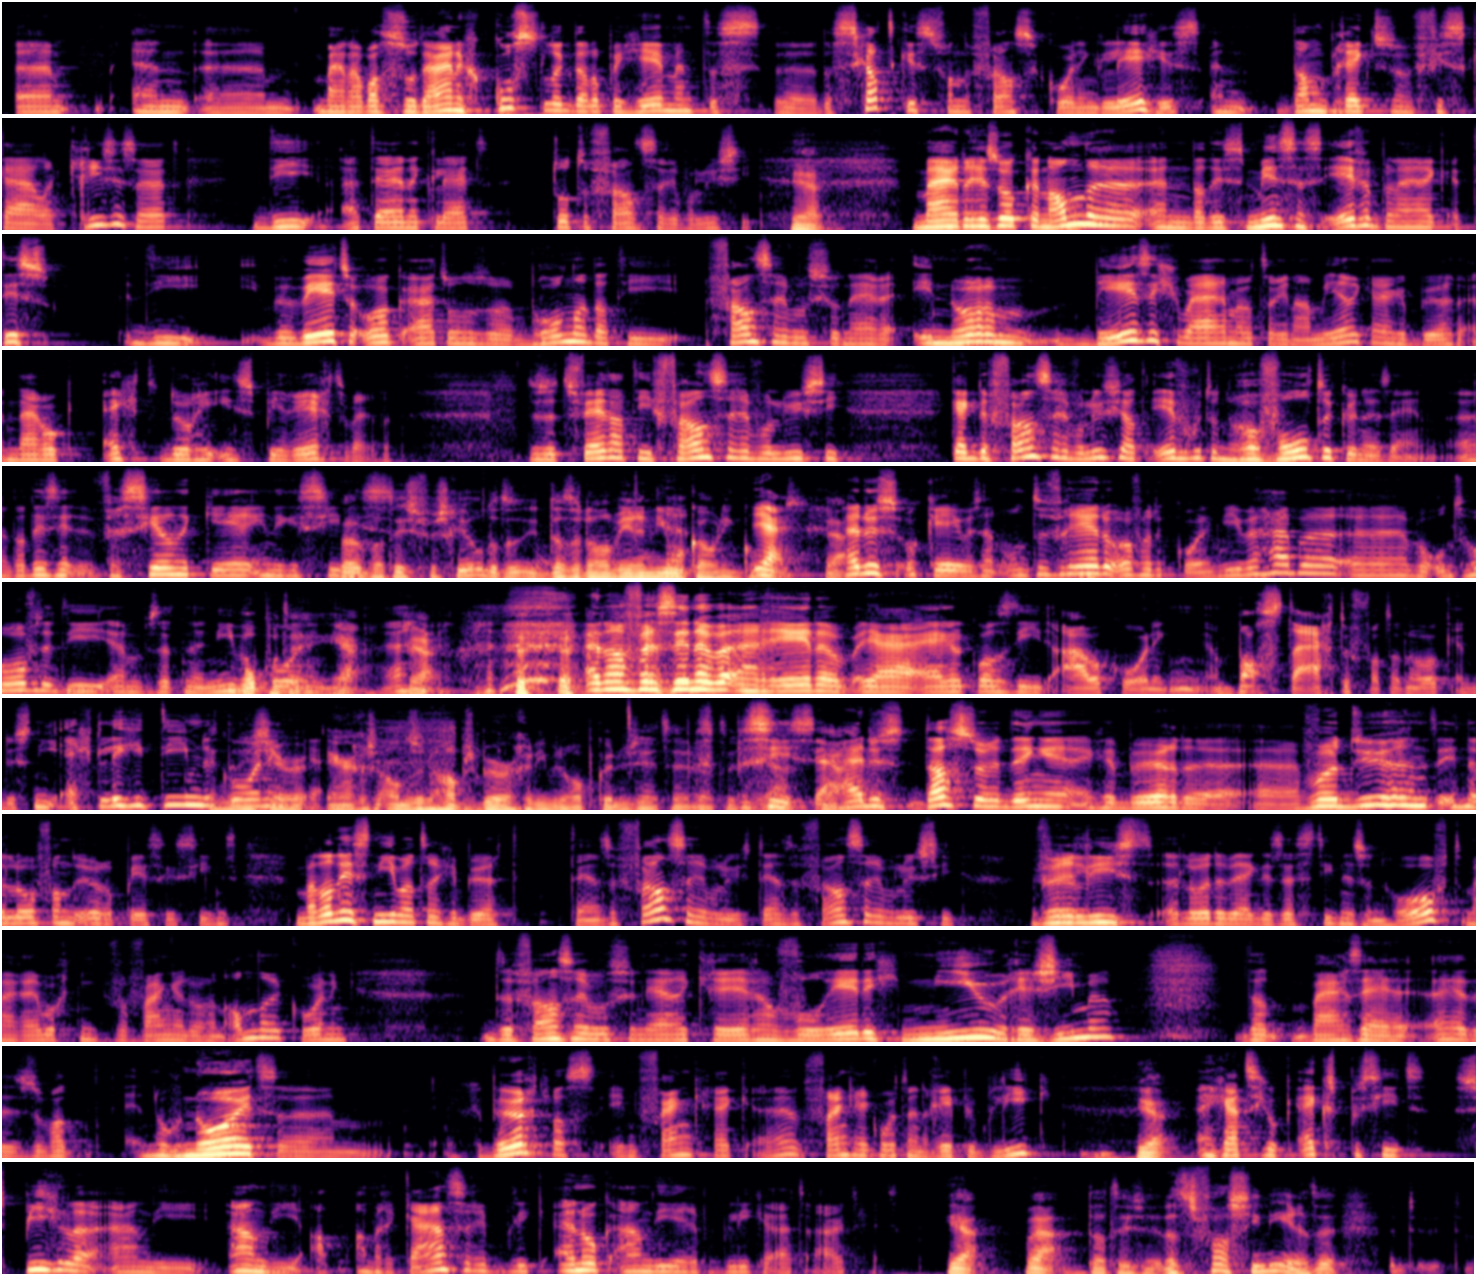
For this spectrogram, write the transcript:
Um, en, um, maar dat was zodanig kostelijk dat op een gegeven moment de, uh, de, schatkist van de Franse koning leeg is. En dan breekt dus een fiscale crisis uit, die uiteindelijk leidt tot de Franse revolutie. Ja. Maar er is ook een andere, en dat is minstens even belangrijk. Het is die, we weten ook uit onze bronnen dat die Franse revolutionairen enorm bezig waren met wat er in Amerika gebeurde en daar ook echt door geïnspireerd werden. Dus het feit dat die Franse revolutie Kijk, de Franse revolutie had evengoed een revolte kunnen zijn. Uh, dat is verschillende keren in de geschiedenis. wat is het verschil? Dat, dat er dan weer een nieuwe ja. koning komt? Ja, ja. dus oké, okay, we zijn ontevreden over de koning die we hebben. Uh, we onthoofden die en we zetten een nieuwe koning. Ja. en dan verzinnen we een reden. Ja, eigenlijk was die oude koning een bastaard of wat dan ook. En dus niet echt legitiem, de en koning. is er ergens anders een Habsburger die we erop kunnen zetten. Dat is, Precies, ja. Dus dat soort dingen gebeurden uh, voortdurend in de loop van de Europese geschiedenis. Maar dat is niet wat er gebeurt tijdens de Franse revolutie. Tijdens de Franse revolutie verliest Lodewijk XVI zijn hoofd, maar hij wordt niet vervangen door een andere koning. de Franse revolutionairen creëren een volledig nieuw regime, dat, waar zij, hè, dus wat nog nooit ehm, gebeurd was in Frankrijk. Hè. Frankrijk wordt een republiek Ja. en gaat zich ook expliciet spiegelen aan die, aan die Amerikaanse republiek en ook aan die republieken uit de oudheid. Ja, ja dat, is, dat is fascinerend. Het-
